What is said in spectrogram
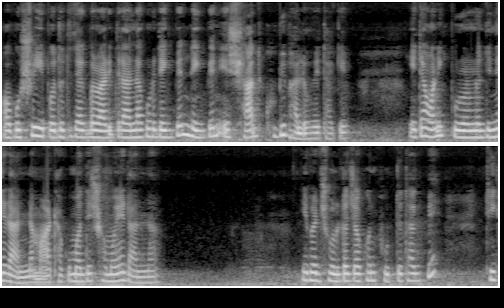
অবশ্যই এই পদ্ধতিতে একবার বাড়িতে রান্না করে দেখবেন দেখবেন এর স্বাদ খুবই ভালো হয়ে থাকে। এটা অনেক পুরনো দিনের রান্না, মা ঠাকুমাদের সময়ে রান্না। এবার ঝোলটা যখন ফুটতে থাকবে, ঠিক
